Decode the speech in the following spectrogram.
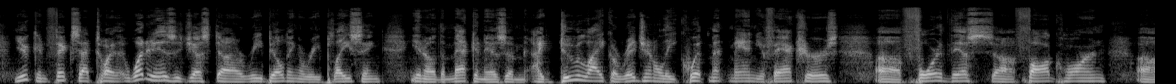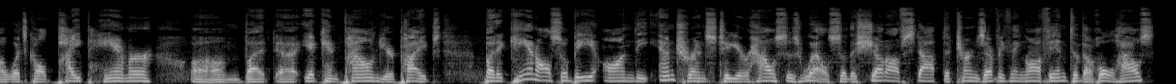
you can fix that toilet. What it is is just uh, rebuilding or replacing you know the mechanism. I do like original equipment manufacturers uh, for this uh, foghorn uh, what's called pipe hammer um, but uh, it can pound your pipes but it can also be on the entrance to your house as well. So the shut-off stop that turns everything off into the whole house.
